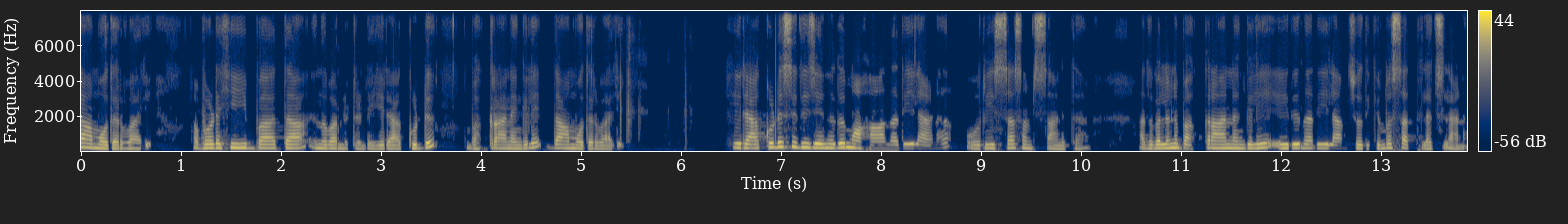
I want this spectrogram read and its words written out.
ദാമോദർ വാലി അപ്പോൾ ഇവിടെ ഹീബാദ എന്ന് പറഞ്ഞിട്ടുണ്ട്. ഹിരാക്കുഡ് ബക്രാനെങ്കിൽ ദാമോദർ വാലി ഹിരാക്കുഡ് സ്ഥിതി ചെയ്യുന്നത് മഹാനദിയിലാണ് ഒറീസ സംസ്ഥാനത്താണ് അതുപോലെ തന്നെ ബക്രാനെങ്കിൽ ഏത് നദിയിലാണെന്ന് ചോദിക്കുമ്പോൾ സത്ലജിലാണ്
